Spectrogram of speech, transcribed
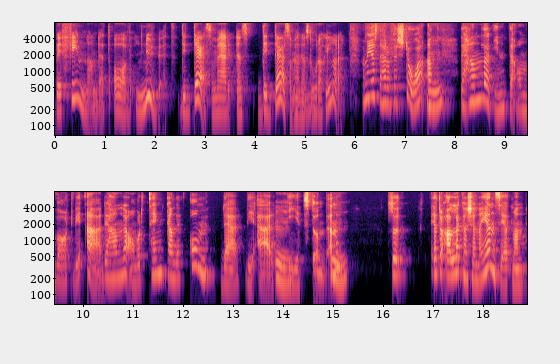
befinnandet av nuet. Det är det som är den, det är det som är Mm. den stora skillnaden. Ja, men just det här att förstå att Mm. det handlar inte om vart vi är. Det handlar om vårt tänkande om där vi är Mm. i stunden. Mm. Så jag tror alla kan känna igen sig att man,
